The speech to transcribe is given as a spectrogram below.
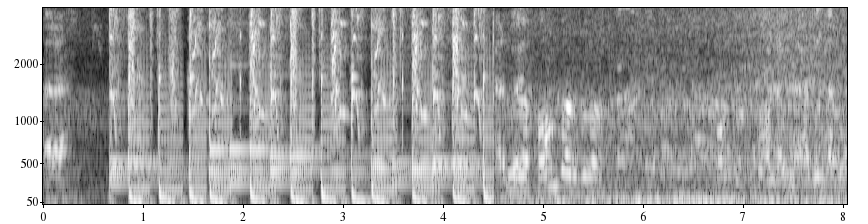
வேற. பவுண்ட் இருக்குதோ? போண்டா இல்லை. அதுவும் தரல.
